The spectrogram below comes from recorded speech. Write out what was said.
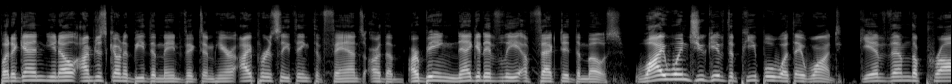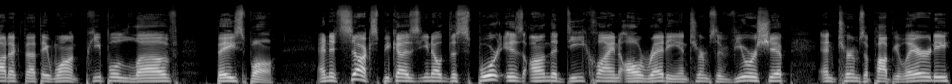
But again, you know, I'm just going to be the main victim here. I personally think the fans are the are being negatively affected the most. Why wouldn't you give the people what they want? Give them the product that they want. People love baseball. And it sucks because, you know, the sport is on the decline already in terms of viewership, in terms of popularity.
